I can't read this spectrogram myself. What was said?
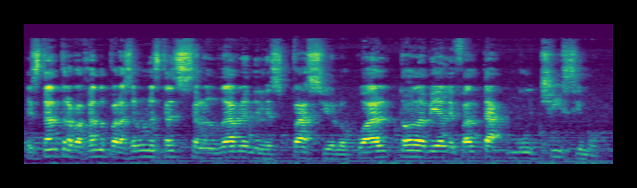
Están trabajando para hacer una estancia saludable en el espacio, lo cual todavía le falta muchísimo.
